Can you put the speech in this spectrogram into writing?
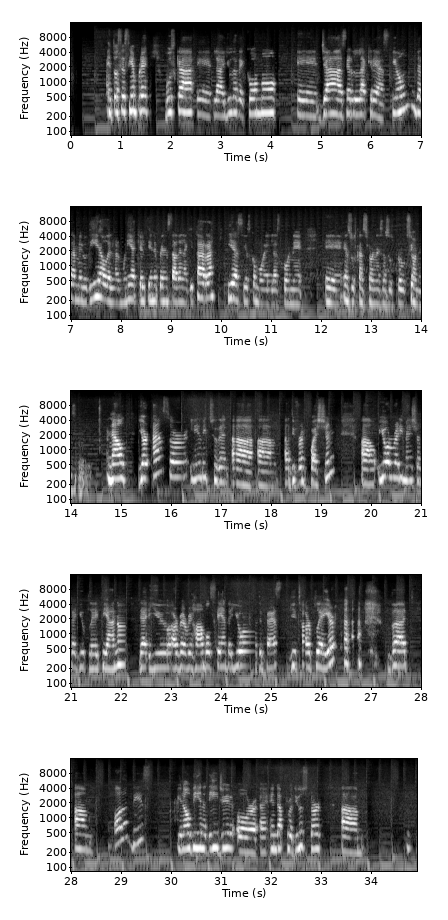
Entonces siempre busca eh, la ayuda de cómo eh, ya hacer la creación de la melodía o de la armonía que él tiene pensada en la guitarra y así es como él las pone eh, en sus canciones, en sus producciones. Now, your answer me to the, uh, uh, a different question. Uh, you already mentioned that you play piano, that you are very humble, saying that you're the best guitar player. but um, all of this, you know, being a DJ or uh, end up producer, um,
